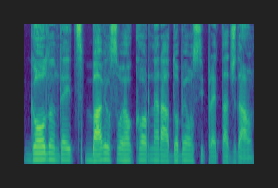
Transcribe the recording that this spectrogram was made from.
Golden Tate bavil svojho cornera a dobehol si pre touchdown.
